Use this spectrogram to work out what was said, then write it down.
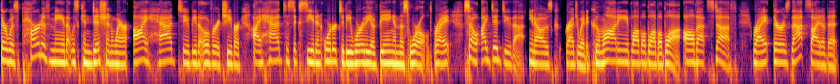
There was part of me that was conditioned where I had to be the overachiever. I had to succeed in order to be worthy of being in this world, right? So I did do that. You know, I was graduated cum laude, blah, blah, blah, blah, blah, all that stuff, right? There's that side of it.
